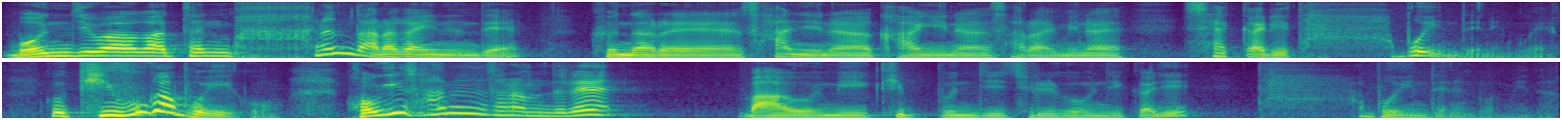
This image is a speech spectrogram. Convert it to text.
먼지와 같은 많은 나라가 있는데 그 나라의 산이나 강이나 사람이나 색깔이 다 보인다는 거예요. 그 기후가 보이고 거기 사는 사람들의 마음이 기쁜지 즐거운지까지 다 보인다는 겁니다.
